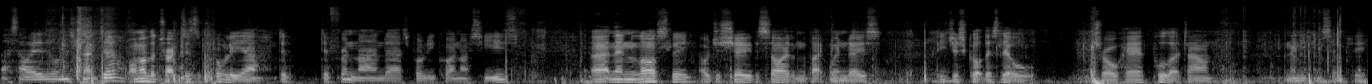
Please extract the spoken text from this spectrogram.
that's how it is on this tractor. On other tractors, it's probably uh, di different and uh, it's probably quite nice to use. Uh, and then lastly, I'll just show you the side and the back windows. You just got this little control here, pull that down, and then you can simply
